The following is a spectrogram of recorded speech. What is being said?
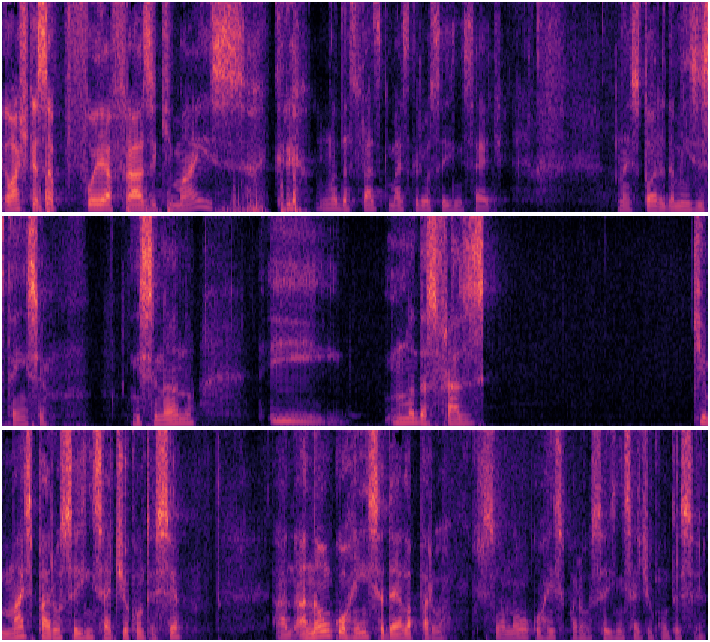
Eu acho que essa foi a frase que mais. Uma das frases que mais criou 6 em 7 na história da minha existência ensinando. E uma das frases que mais parou 6 em 7 de acontecer, a, a não ocorrência dela parou. Sua não ocorrência parou 6 em 7 de acontecer.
